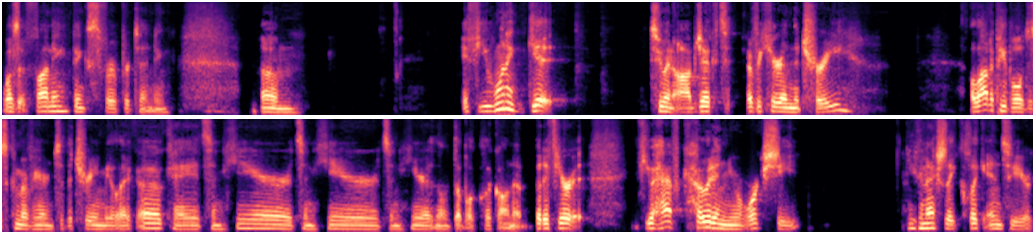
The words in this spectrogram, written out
was it funny? Thanks for pretending. Um, if you want to get to an object over here in the tree, a lot of people just come over here into the tree and be like, okay, it's in here, it's in here, it's in here, and they'll double click on it. But if you're if you have code in your worksheet, you can actually click into your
